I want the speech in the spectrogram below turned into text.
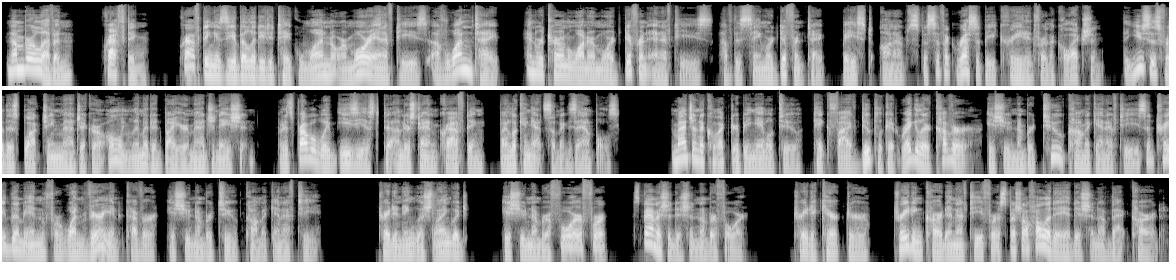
Number 11, crafting. Crafting is the ability to take one or more NFTs of one type and return one or more different NFTs of the same or different type based on a specific recipe created for the collection. The uses for this blockchain magic are only limited by your imagination, but it's probably easiest to understand crafting by looking at some examples. Imagine a collector being able to take five duplicate regular cover issue number two comic NFTs and trade them in for one variant cover issue number two comic NFT. Trade an English language issue number four for Spanish edition number four. Trade a character trading card NFT for a special holiday edition of that card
